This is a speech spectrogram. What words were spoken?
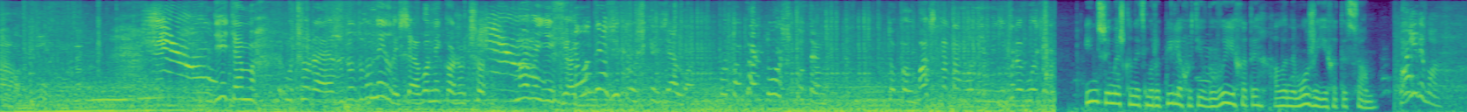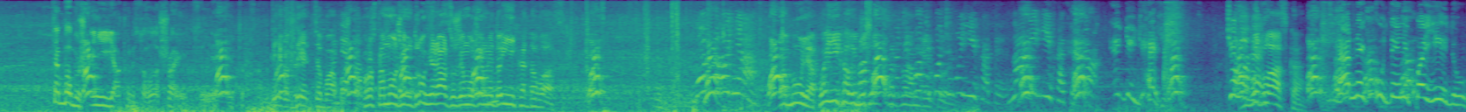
Дітям вчора ж дозвонилися, вони кажуть, що ма виїжджати. Одежі трошки взяла, ото картошку там, то колбаска там вони мені привозять. Інший мешканець Миропілля хотів би виїхати, але не може їхати сам. Їдемо. Та бабушка ніяк не соглашається. Ні, де ця баба? Просто можемо другий раз уже можемо не доїхати до вас. Доброго дня. Бабуля, поїхали, будь ласка, з нами. не хочемо їхати? Нам їхати. Ідіть геть, Чого Будь геть? ласка. я нікуди не поїду.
